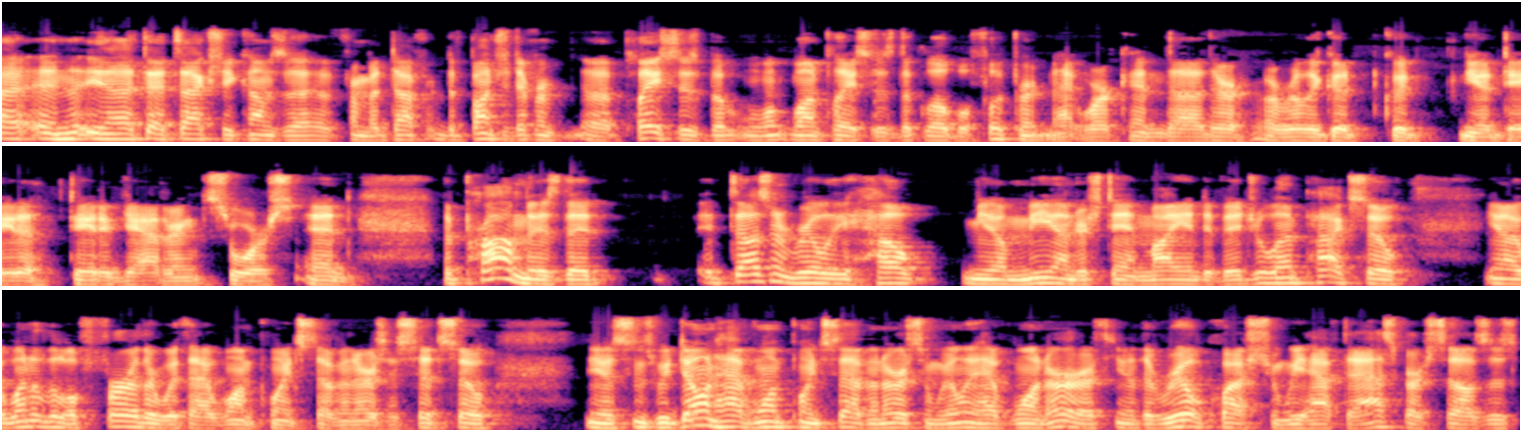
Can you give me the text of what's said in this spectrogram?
uh, and you know that, that actually comes uh, from a, duff- a, bunch of different uh, places, but one, one, place is the Global Footprint Network, and uh, they're a really good, good you know data data gathering source. And the problem is that it doesn't really help you know me understand my individual impact. So, you know, I went a little further with that 1.7 Earths. I said so you know, since we don't have 1.7 Earths and we only have one Earth, you know, the real question we have to ask ourselves is,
